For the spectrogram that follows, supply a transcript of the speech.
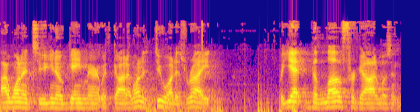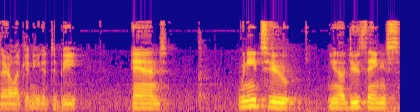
I wanted to, you know, gain merit with God. I wanted to do what is right, but yet the love for God wasn't there like it needed to be. And we need to, you know, do things.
